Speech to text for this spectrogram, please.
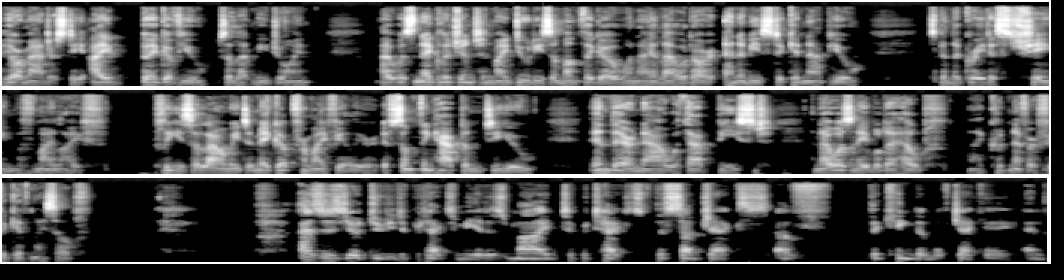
Your Majesty, I beg of you to let me join. I was negligent in my duties a month ago when I allowed our enemies to kidnap you. It's been the greatest shame of my life. Please allow me to make up for my failure. If something happened to you in there now with that beast, and I wasn't able to help, I could never forgive myself. As is your duty to protect me, it is mine to protect the subjects of the kingdom of Jeke. And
